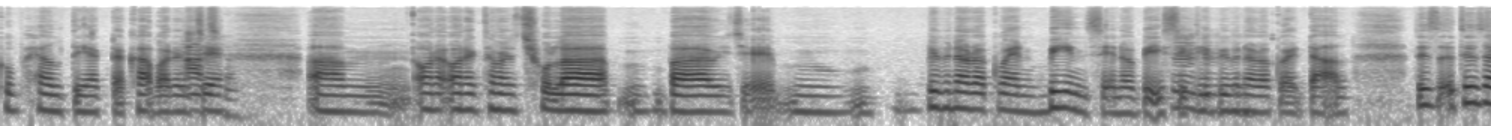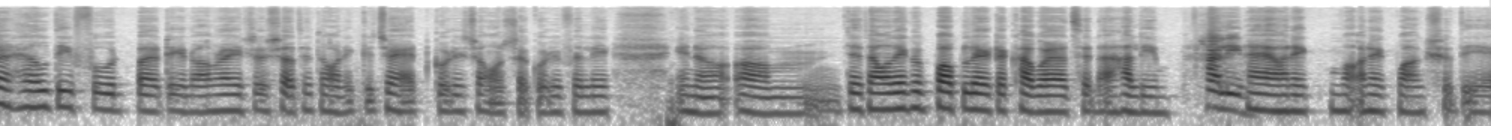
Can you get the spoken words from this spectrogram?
খুব হেলদি একটা খাবারের যে আচ্ছা। অনেক ধরনের ছোলা বা ওই যে বিভিন্ন রকমের বিনস ইউনো বেসিকলি বিভিন্ন রকমের ডাল। This are healthy food but you know আমরা এটার সাথে তো অনেক কিছু অ্যাড করে সমস্যা করে ফেলে ইউনো যেটা আমাদের পপুলার একটা খাবার আছে না হালিম। হ্যাঁ অনেক অনেক মাংস দিয়ে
